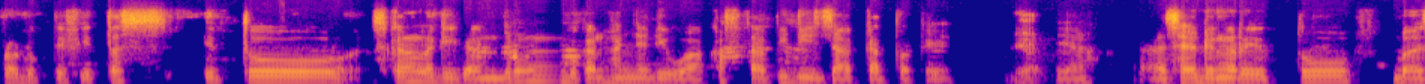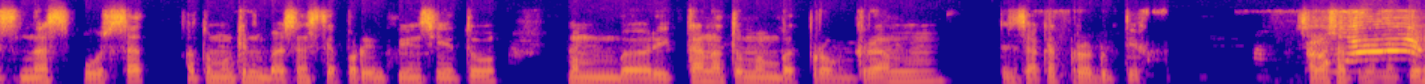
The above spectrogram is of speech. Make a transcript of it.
produktivitas itu sekarang lagi gandrung bukan hanya di wakaf tapi di zakat Pak Kiai. Ya. ya saya dengar itu Basnas pusat atau mungkin Basnas setiap provinsi itu memberikan atau membuat program zakat produktif. Salah satunya mungkin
